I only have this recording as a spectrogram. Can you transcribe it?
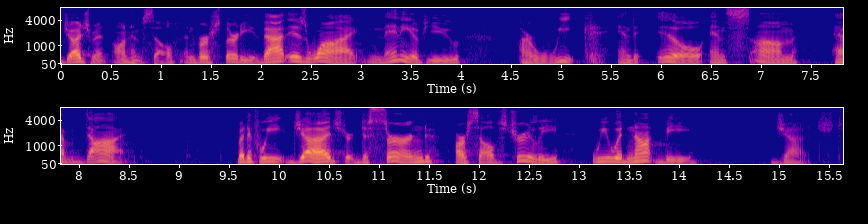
judgment on himself. In verse 30, that is why many of you are weak and ill, and some have died. But if we judged or discerned ourselves truly, we would not be judged.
